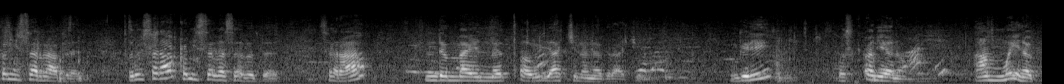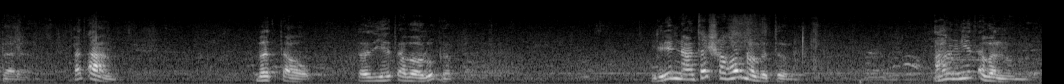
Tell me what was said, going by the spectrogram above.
ከሚሰራበት ጥሩ ስራ ከሚሰበሰብበት ስራ እንደማይነጠሩ ያችን ነግራችሁ እንግዲህ ወስቀኔ ነው። አሞኝ ነበረ። በጣም መጣው። እዚህ የጠበሉ ገባው። እንግዲህ እናንተ ሻወር ነው የምትሉ፣ አሁን እኔ ጠበል ነው የምለው።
